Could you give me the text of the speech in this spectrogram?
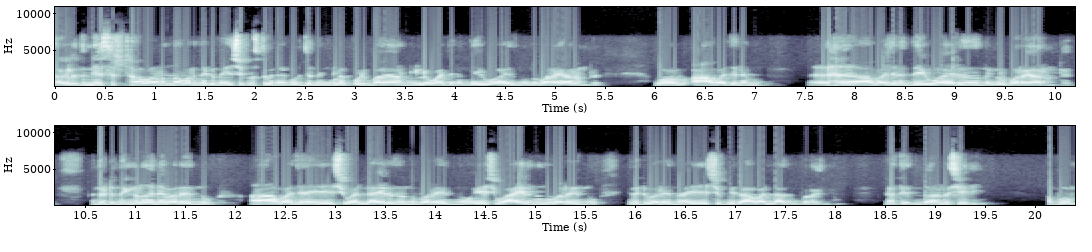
സകലത്തിന്റെ സൃഷ്ടാവാണെന്നാ പറഞ്ഞേക്കുന്ന യേശു ക്രിസ്തുവിനെ കുറിച്ച് നിങ്ങൾ എപ്പോഴും പറയാറുണ്ടല്ലോ വചനം ദൈവമായിരുന്നു എന്ന് പറയാറുണ്ട്. അപ്പോൾ ആ വചനം ആ വചനം ദൈവമായിരുന്നു എന്ന് നിങ്ങൾ പറയാറുണ്ട്. എന്നിട്ട് നിങ്ങൾ തന്നെ പറയുന്നു ആ വചനം യേശു അല്ലായിരുന്നു എന്ന് പറയുന്നു യേശു ആയിരുന്നു എന്ന് പറയുന്നു എന്നിട്ട് പറയുന്നു ആ യേശു പിതാവ് അല്ല എന്ന് പറയുന്നു. അതിനകത്ത് എന്താണ് ശരി? അപ്പം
